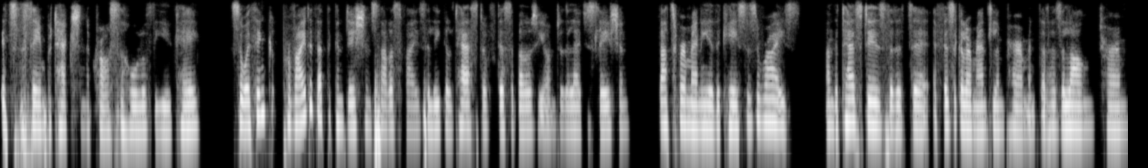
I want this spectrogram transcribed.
it's the same protection across the whole of the UK. So I think provided that the condition satisfies the legal test of disability under the legislation, that's where many of the cases arise. And the test is that it's a, a physical or mental impairment that has a long term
